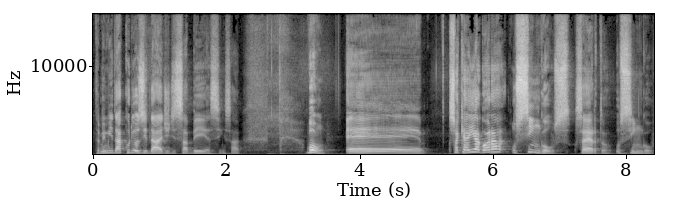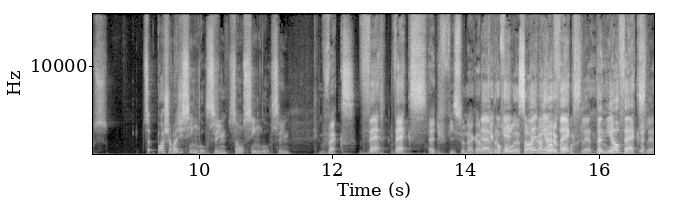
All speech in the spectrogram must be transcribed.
também me dá curiosidade de saber, assim, sabe? Bom, é. Só que aí agora os singles, certo? Os singles. Posso chamar de singles? Sim. São os singles. Sim. Vex. Ve- Vex. É difícil, né, cara? É, Por que, que eu vou lançar uma Daniel carreira com... Wexler. Daniel Wexler.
